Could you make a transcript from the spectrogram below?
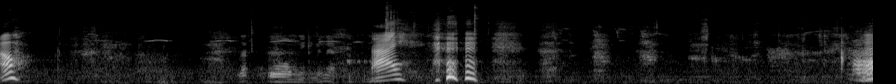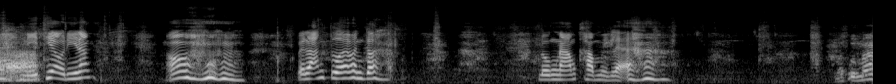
เอารัดโคมเห็นไหมเนี่ยตายเอ้ยหนีเที่ยวดีนักเอาไปล้างตัวให้มันก่อน ลงน้ำคำอีกแล้วมาคุณมา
